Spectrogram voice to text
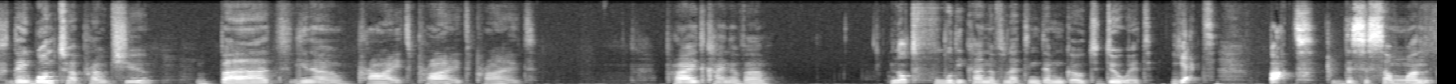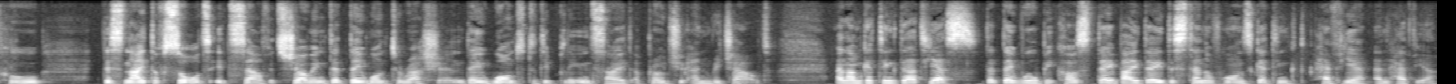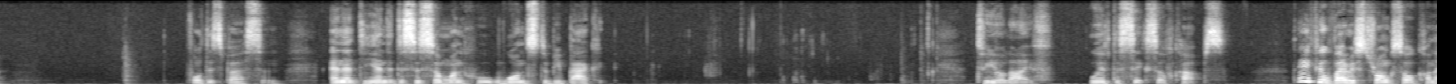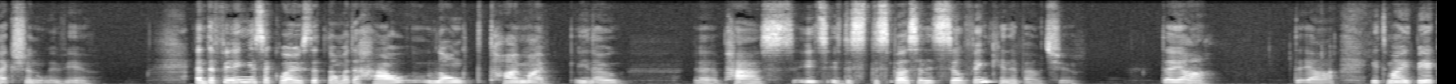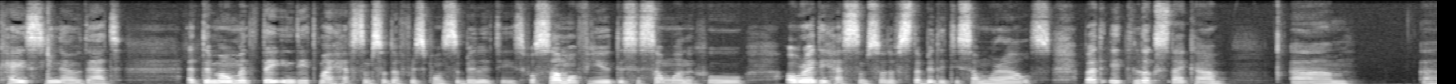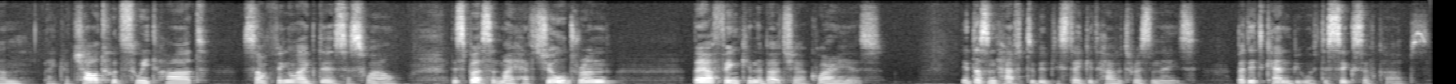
they want to approach you but you know pride pride pride. Pride kind of a uh, not fully kind of letting them go to do it yet but this is someone who this Knight of Swords itself, it's showing that they want to rush in. They want to deeply inside approach you and reach out. And I'm getting that, yes, that they will because day by day, this Ten of Wands getting heavier and heavier for this person. And at the end, this is someone who wants to be back to your life with the Six of Cups. They feel very strong soul connection with you. And the thing is aquarius that no matter how long time might you know uh, pass it's, it's this this person is still thinking about you. They are. They are. It might be a case you know that at the moment they indeed might have some sort of responsibilities. For some of you this is someone who already has some sort of stability somewhere else but it looks like a um, um, like a childhood sweetheart something like this as well. This person might have children. They are thinking about you, Aquarius. It doesn't have to be, please take it how it resonates, but it can be with the Six of Cups.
